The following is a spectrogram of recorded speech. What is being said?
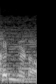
ಕನ್ನಡ.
